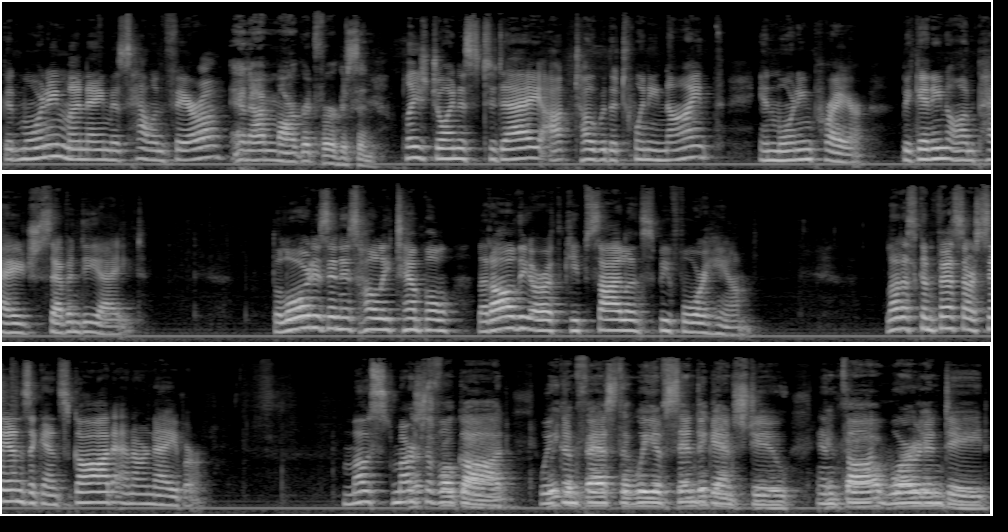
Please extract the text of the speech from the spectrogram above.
Good morning. My name is Helen Farah. And I'm Margaret Ferguson. Please join us today, October the 29th, in morning prayer, beginning on page 78. The Lord is in his holy temple. Let all the earth keep silence before him. Let us confess our sins against God and our neighbor. Most merciful God, we confess that we have sinned against you in thought, word, and deed,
